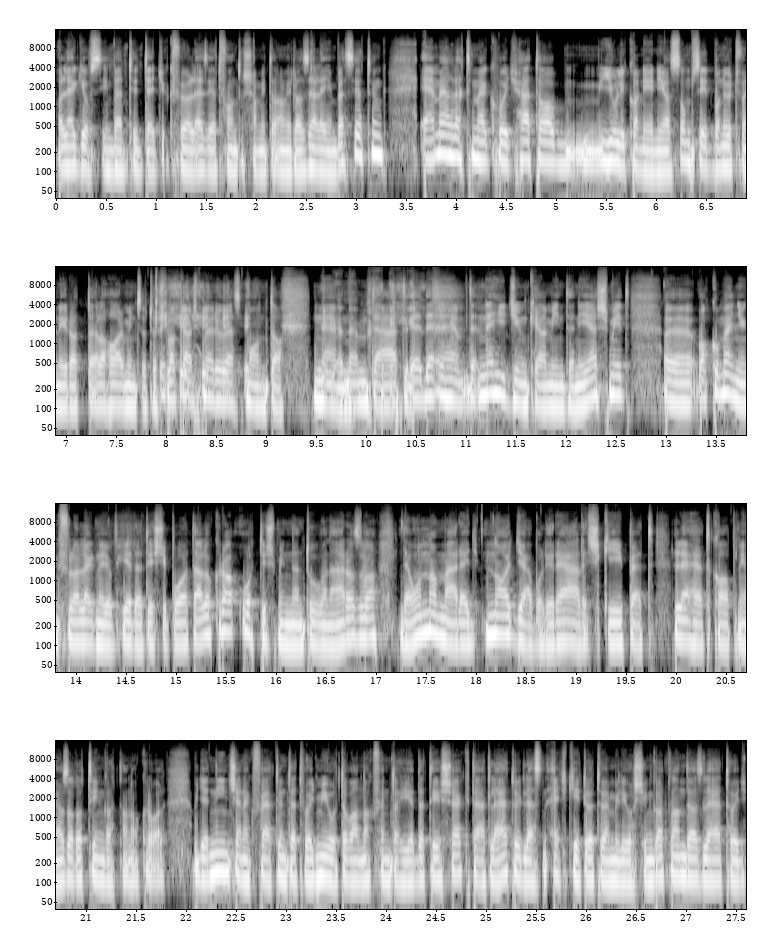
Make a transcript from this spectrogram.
a legjobb színben tüntetjük föl, ezért fontos, amit, amiről az elején beszéltünk. Emellett meg, hogy hát a Julika néni a szomszédban 50 ér el a 35-ös lakást, mert ő ezt mondta. Nem, Igen, nem. Tehát de, nem, de ne higgyünk el minden ilyesmit. Akkor menjünk fel a legnagyobb hirdetési portálokra, ott is minden túl van árazva, de onnan már egy nagyjáboli reális képet lehet kapni az adott ingatlanokról. Ugye nincsenek feltüntetve, hogy mióta vannak fent a hirdetések, tehát lehet, hogy lesz egy-két 50 milliós ingatlan, de az lehet, hogy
